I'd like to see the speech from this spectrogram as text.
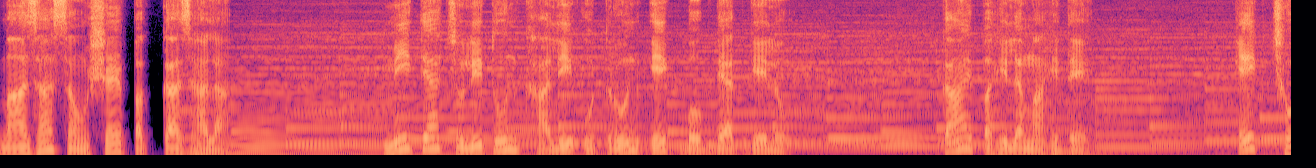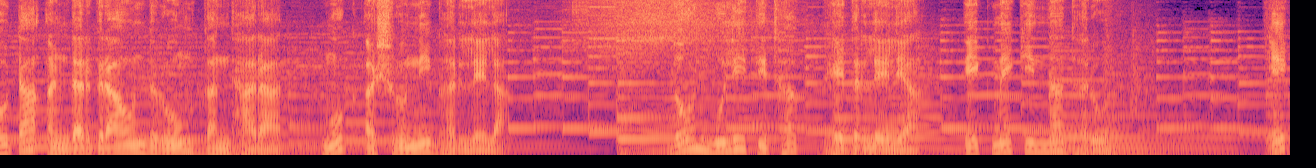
माझा संशय पक्का झाला. मी त्या चुलीतून खाली उतरून एक बोगद्यात गेलो. काय पहिलं माहिते? एक छोटा अंडरग्राउंड रूम कंधारात मूक अश्रूंनी भरलेला. दोन मुली तिथं भेदरलेल्या एकमेकींना धरून. एक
